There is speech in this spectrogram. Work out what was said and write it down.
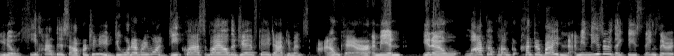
you know, he had this opportunity to do whatever he want. Declassify all the JFK documents. I don't care. I mean, you know, lock up Hunter Biden. I mean, these are like these things that are,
